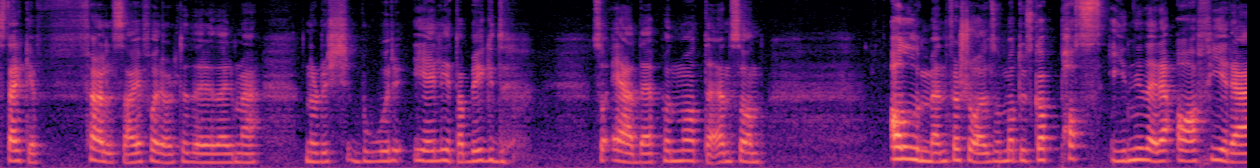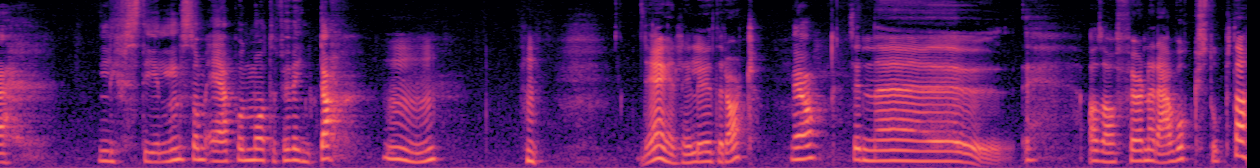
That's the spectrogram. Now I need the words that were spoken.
sterke følelser i forhold til det der med Når du bor i ei lita bygd, så er det på en måte en sånn allmenn forståelse om at du skal passe inn i den A4-livsstilen som er på en måte forventa. mm. Hm. Det er egentlig litt rart. Ja. Siden eh, Altså, før når jeg vokste opp, da,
